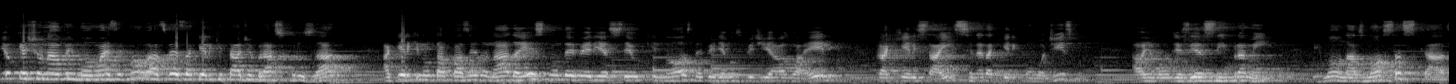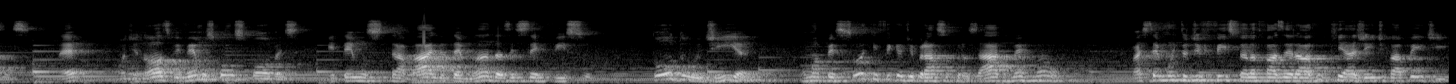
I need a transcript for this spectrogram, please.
E eu questionava irmão, mas irmão, às vezes aquele que está de braço cruzado, aquele que não está fazendo nada, esse não deveria ser o que nós deveríamos pedir algo a ele para que ele saísse né, daquele comodismo? Aí o irmão dizia assim para mim: Irmão, nas nossas casas, né, onde nós vivemos com os pobres e temos trabalho, demandas e serviço todo o dia, uma pessoa que fica de braço cruzado, meu irmão, vai ser muito difícil ela fazer algo que a gente vai pedir.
